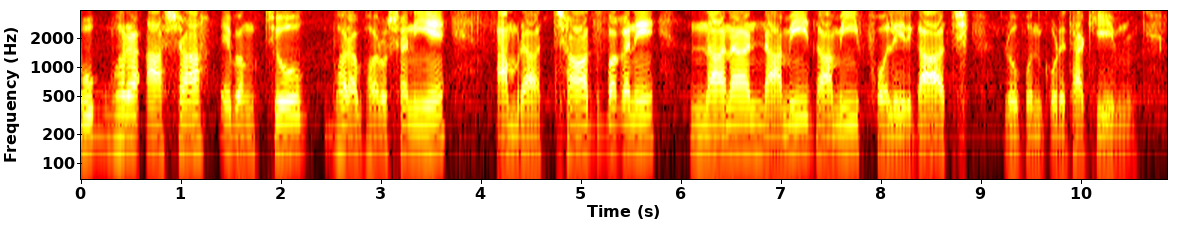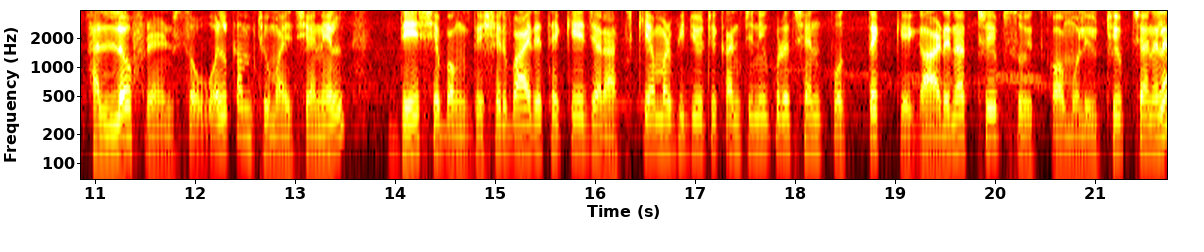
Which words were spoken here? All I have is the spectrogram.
বুক ভরা আশা এবং চোখ ভরা ভরসা নিয়ে আমরা ছাদ বাগানে নানা নামি দামি ফলের গাছ রোপণ করে থাকি। Hello friends welcome to my channel দেশ এবং দেশের বাইরে থেকে যারা আজকে আমার ভিডিওটি কন্টিনিউ করেছেন, প্রত্যেককে gardener trips with Kamal YouTube চ্যানেলে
